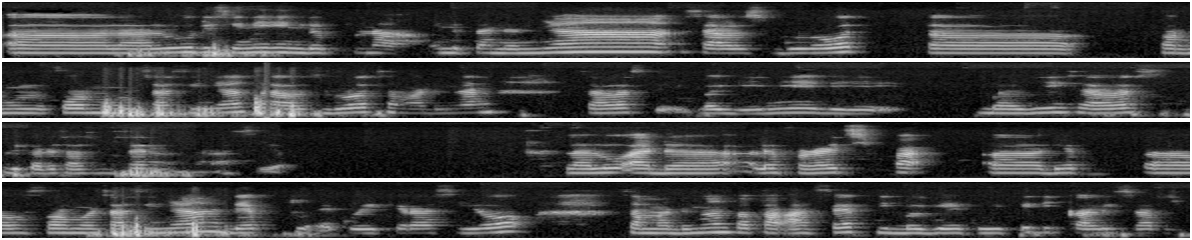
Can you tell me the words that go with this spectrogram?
Uh, lalu di sini nah, independennya sales growth, uh, formul formalisasinya sales growth sama dengan sales bagi ini di bagi sales dikali 100% rasio. Lalu ada leverage Pak, uh, debt uh, formalisasinya debt to equity ratio sama dengan total aset dibagi equity dikali 100%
